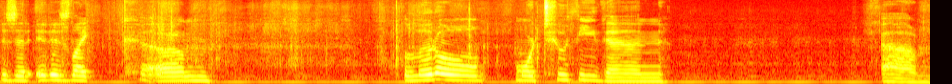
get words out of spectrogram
is that it is like um, a little more toothy than um,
